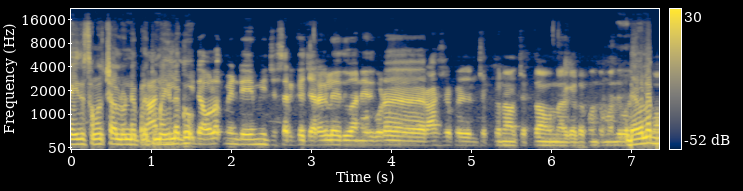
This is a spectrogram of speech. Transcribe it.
ఐదు సంవత్సరాలు ఉండే ప్రతి మహిళకు డెవలప్మెంట్ ఏమీ సరిగ్గా జరగలేదు అనేది కూడా రాష్ట్ర ప్రజలు చెప్తున్నా చెప్తా ఉన్నారు కదా కొంతమంది డెవలప్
